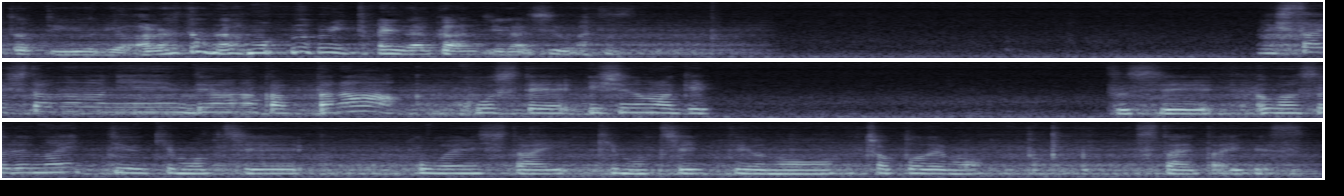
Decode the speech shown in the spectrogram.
たというより新たなものみたいな感じがします。被災したものに出会わなかったらこうして石巻ですし忘れないっていう気持ち応援したい気持ちっていうのをちょっとでも伝えたいです。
